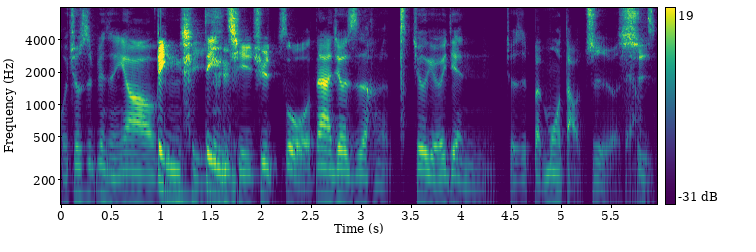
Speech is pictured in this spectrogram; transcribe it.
我就是变成要定期定期去做，那就是很就有一点就是本末倒置了这样子。是，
